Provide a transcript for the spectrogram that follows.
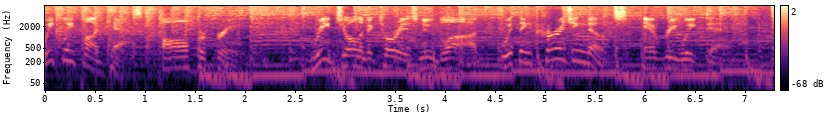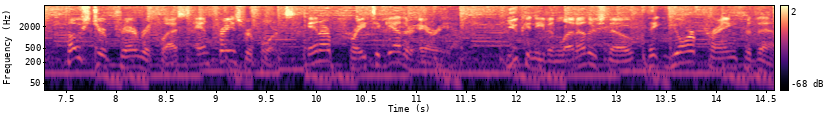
weekly podcast, all for free. Read Joel and Victoria's new blog with encouraging notes every weekday. Post your prayer requests and praise reports in our Pray Together area. You can even let others know that you're praying for them.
